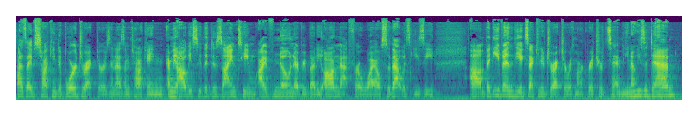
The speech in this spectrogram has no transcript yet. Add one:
as i was talking to board directors and as i'm talking i mean obviously the design team i've known everybody on that for a while so that was easy. Um, but even the executive director with mark richardson you know he's a dad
